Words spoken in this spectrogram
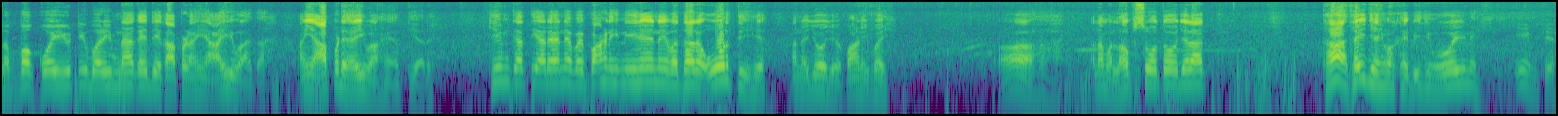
લગભગ કોઈ યુટ્યુબર એમ ના કહી દે કે આપણે અહીંયા આવ્યા હતા. અહીંયા આપણે આવ્યા હે અત્યારે. કેમ કે અત્યારે એને ભાઈ, પાણીની હે ને વધારે ઓળતી છે. અને જોજો પાણી ભાઈ આહા અને આમાં લપસો તો જરાક? ઘા થઈ જાય એમાં કઈ બીજું હોય નહીં. એમ કે.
